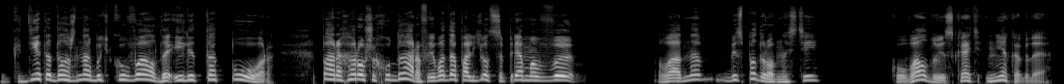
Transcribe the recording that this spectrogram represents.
Где-то должна быть кувалда или топор. Пара хороших ударов, и вода польется прямо в... Ладно, без подробностей. Кувалду искать некогда.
